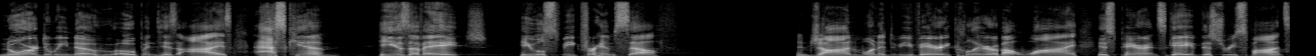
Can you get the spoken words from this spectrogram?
nor do we know who opened his eyes. Ask him. He is of age, he will speak for himself. And John wanted to be very clear about why his parents gave this response,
